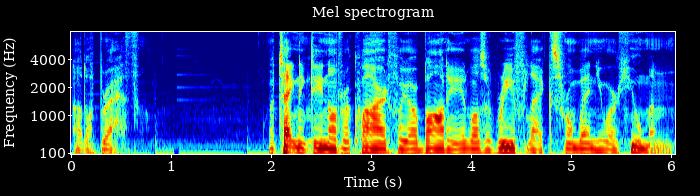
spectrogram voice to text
out of breath. Well, technically not required for your body, it was a reflex from when you were human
